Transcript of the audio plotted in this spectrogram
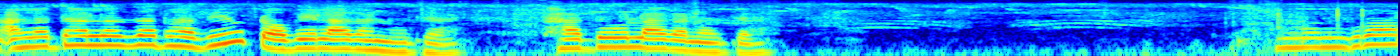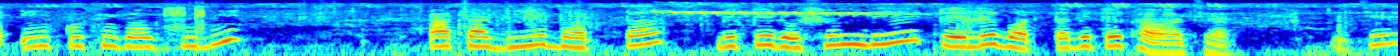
আলাদা আলাদাভাবেও টবে লাগানো যায়, ছাদেও লাগানো যায়। বন্ধুরা, এই কচু গাছগুলি পাতা দিয়ে, ভর্তা বেটে, রসুন দিয়ে, তেলে ভর্তা বেটে খাওয়া যায়। এই যে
